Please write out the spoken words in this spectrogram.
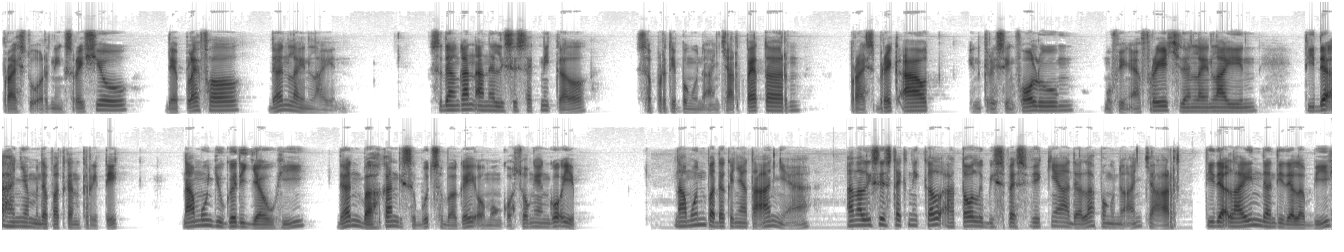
price to earnings ratio, debt level, dan lain-lain. Sedangkan analisis teknikal seperti penggunaan chart pattern, price breakout, increasing volume, moving average, dan lain-lain tidak hanya mendapatkan kritik, namun juga dijauhi dan bahkan disebut sebagai omong kosong yang goib. Namun pada kenyataannya, analisis teknikal atau lebih spesifiknya adalah penggunaan chart tidak lain dan tidak lebih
